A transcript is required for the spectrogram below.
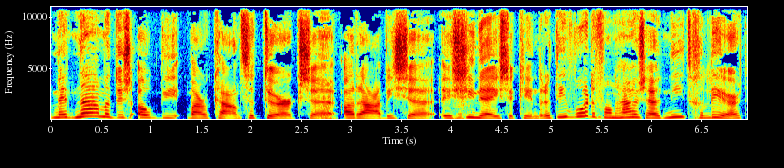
met name dus ook die Marokkaanse, Turkse, Arabische, eh, Chinese kinderen... die worden van huis uit niet geleerd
